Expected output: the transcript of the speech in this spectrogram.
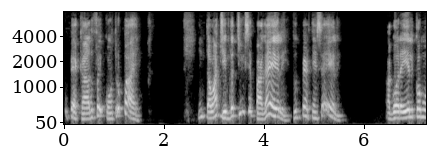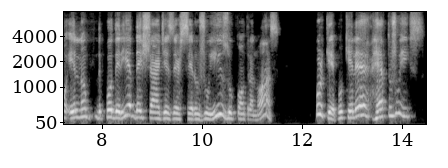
O pecado foi contra o pai. Então a dívida tinha que ser paga a ele, tudo pertence a ele. Agora, ele, como ele não poderia deixar de exercer o juízo contra nós, por quê? Porque ele é reto juiz.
